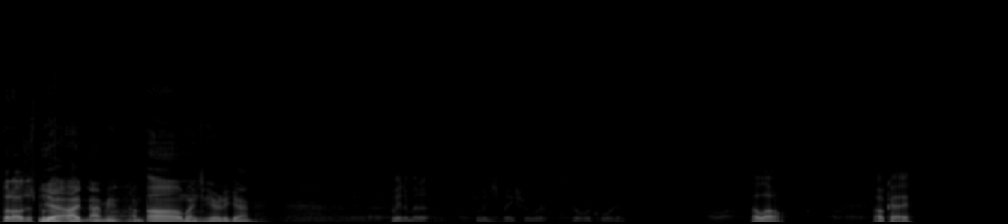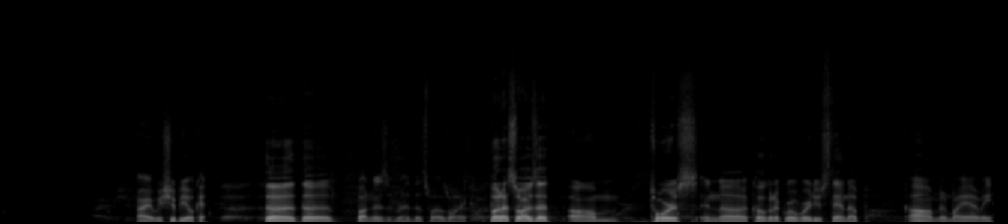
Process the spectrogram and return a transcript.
But I'll just put Yeah. it I I mean I'm on. I'd like Um. to hear it again. Wait a minute. Let me just make sure we're still recording. Hello? Okay. All right, we should be okay. The the button is red. That's why I was wondering. But uh, so I was at um Taurus in uh, Coconut Grove where I do stand up um in Miami,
